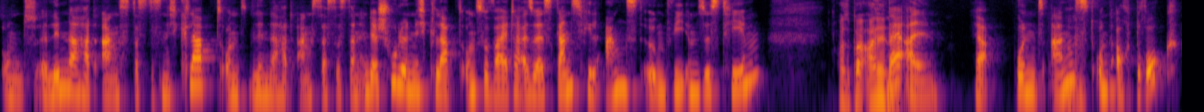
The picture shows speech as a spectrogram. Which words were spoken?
und Linda hat Angst, dass das nicht klappt und Linda hat Angst, dass es das dann in der Schule nicht klappt und so weiter. Also es ist ganz viel Angst irgendwie im System. Also bei allen. Bei allen, ja. Und Angst mhm. und auch Druck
